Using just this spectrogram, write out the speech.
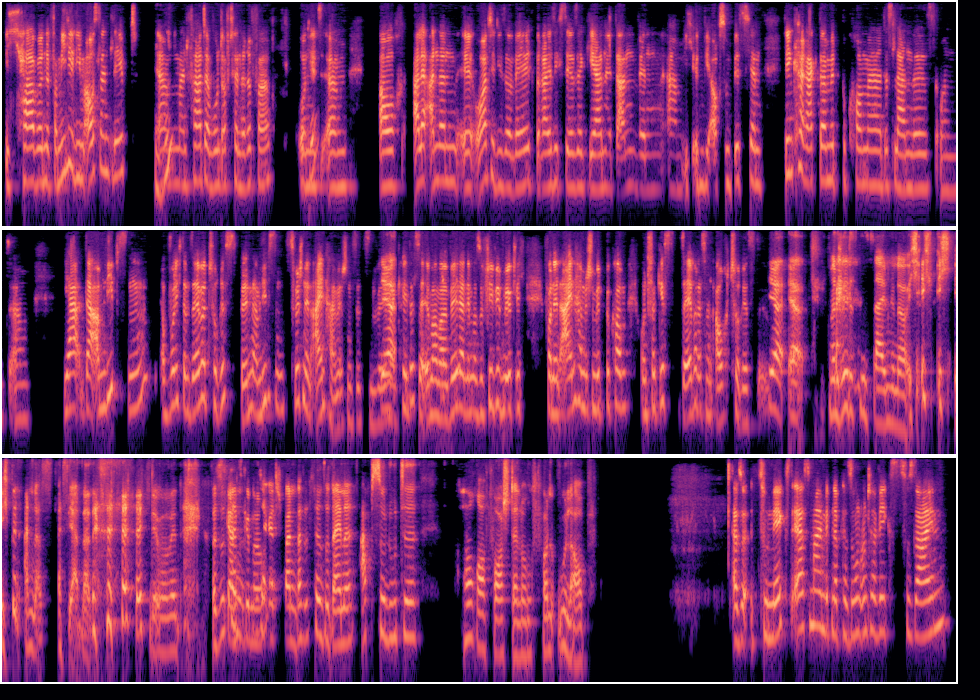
ich habe eine Familie, die im Ausland lebt. Mhm. Ähm, mein Vater wohnt auf Teneriffa und okay. ähm, auch alle anderen äh, Orte dieser Welt bereise ich sehr, sehr gerne dann, wenn ähm, ich irgendwie auch so ein bisschen den Charakter mitbekomme des Landes und ähm, ja, da am liebsten, obwohl ich dann selber Tourist bin, am liebsten zwischen den Einheimischen sitzen will. Ja. Man kennt das ja immer, man will dann immer so viel wie möglich von den Einheimischen mitbekommen und vergisst selber, dass man auch Tourist ist. Ja, ja. Man will das nicht sein, genau. Ich, ich, ich, ich bin anders als die anderen in dem Moment. Was ist ganz denn, genau. ja ganz spannend, was ist denn so deine absolute Horrorvorstellung von Urlaub? Also zunächst erstmal mit einer Person unterwegs zu sein,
